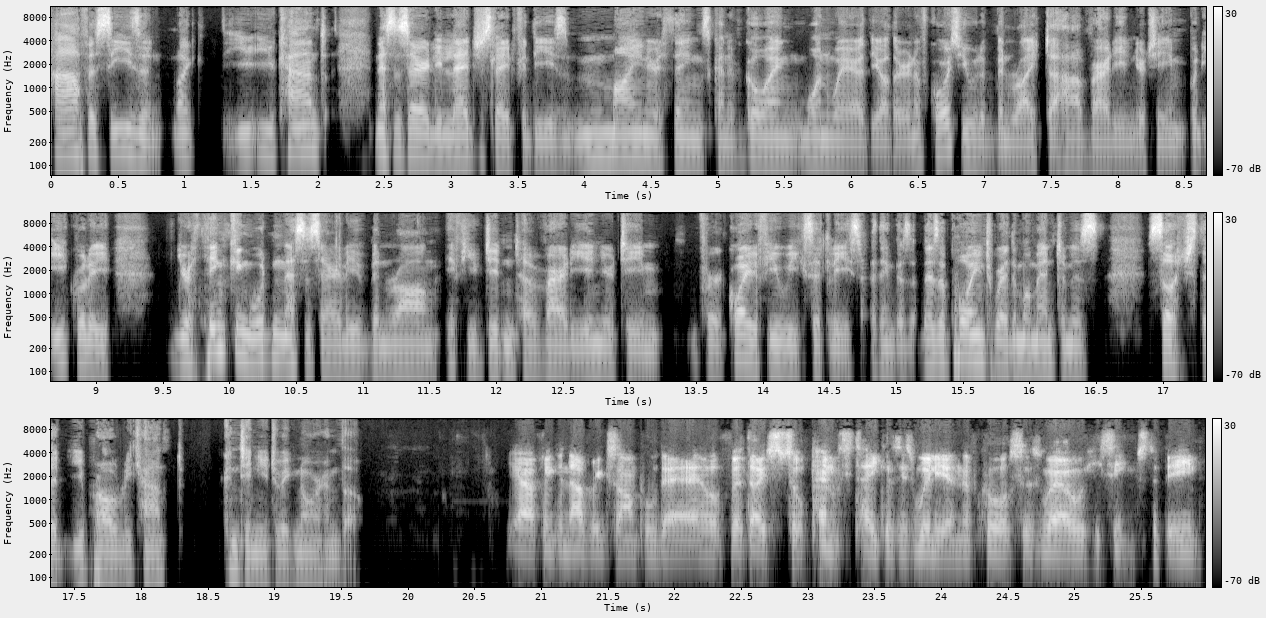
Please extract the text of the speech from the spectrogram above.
half a season. Like you, you can't necessarily legislate for these minor things kind of going one way or the other. And of course, you would have been right to have Vardy in your team, but equally, your thinking wouldn't necessarily have been wrong if you didn't have Vardy in your team for quite a few weeks at least. I think there's there's a point where the momentum is such that you probably can't continue to ignore him though. Yeah, I think another example there of those sort of penalty takers is Willian, of course, as well. He seems to be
